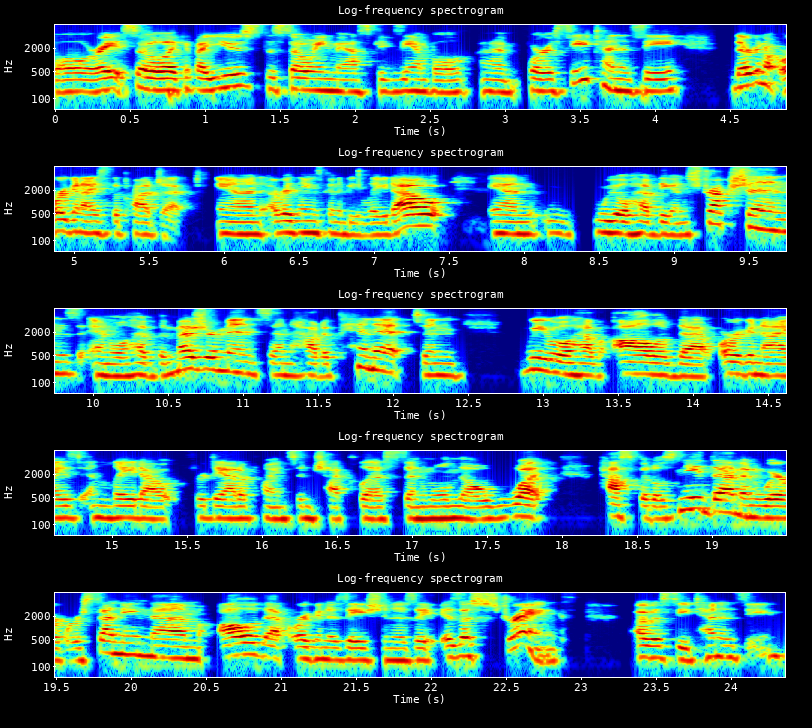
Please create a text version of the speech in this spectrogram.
right? So, like if I use the sewing mask example um, for a C tendency, they're going to organize the project, and everything's going to be laid out, and we'll have the instructions, and we'll have the measurements, and how to pin it, and we will have all of that organized and laid out for data points and checklists, and we'll know what hospitals need them and where we're sending them. All of that organization is a is a strength of a C tendency.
